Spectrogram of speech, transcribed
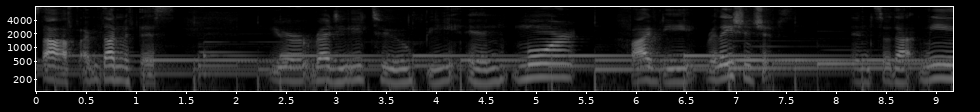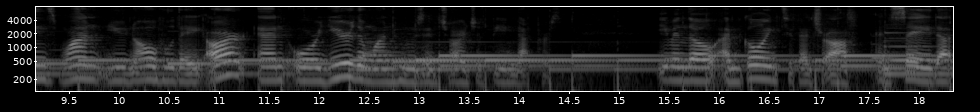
stuff, I'm done with this. You're ready to be in more 5D relationships. And so that means one, you know who they are and or you're the one who's in charge of being that person. Even though I'm going to venture off and say that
